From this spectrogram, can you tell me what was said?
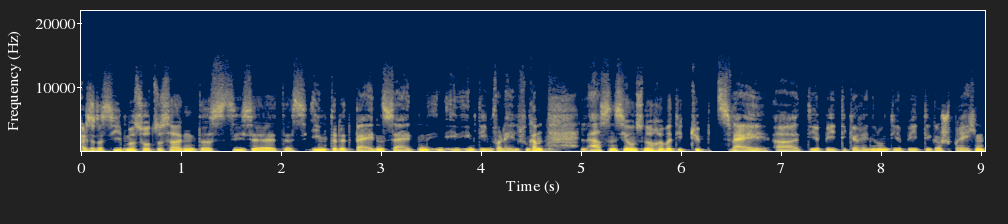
Also da sieht man sozusagen, dass diese, das Internet beiden Seiten in, in, in dem Fall helfen kann. Lassen Sie uns noch über die Typ 2 äh, Diabetikerinnen und Diabetiker sprechen.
